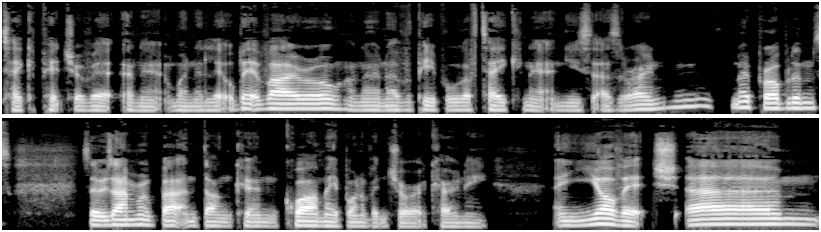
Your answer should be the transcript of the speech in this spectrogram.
take a picture of it, and it went a little bit viral. I know other people have taken it and used it as their own. Mm, no problems. So it was Amrabat and Duncan, Kouamé, Bonaventura, Kone, and Jovic. Um,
